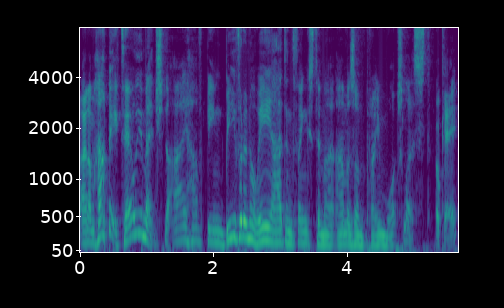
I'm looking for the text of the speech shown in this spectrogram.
and I'm happy to tell you, Mitch, that I have been beavering away adding things to my Amazon Prime watch list. Okay.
